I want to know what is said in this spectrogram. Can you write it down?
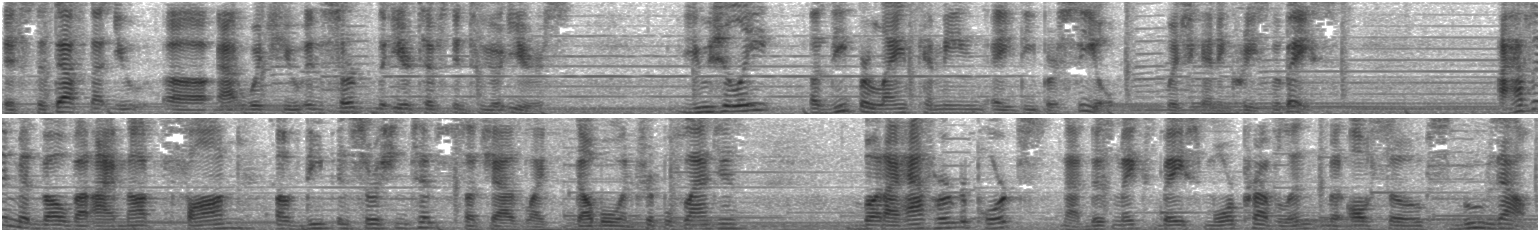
It's the depth that you uh, at which you insert the ear tips into your ears. Usually, a deeper length can mean a deeper seal, which can increase the bass. I have to admit though that I am not fond of deep insertion tips such as like double and triple flanges, but I have heard reports that this makes bass more prevalent but also smooths out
